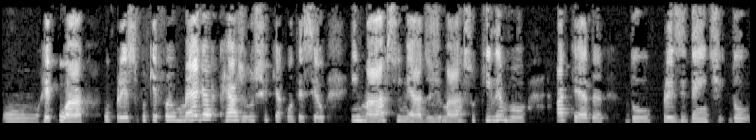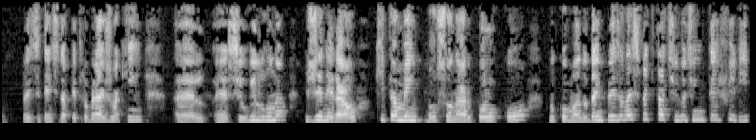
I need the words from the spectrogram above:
um recuar o preço, porque foi um mega reajuste que aconteceu em março, em meados de março, que levou à queda do presidente, do presidente da Petrobras, Joaquim eh, eh, Silvio Luna, general, que também Bolsonaro colocou no comando da empresa na expectativa de interferir,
